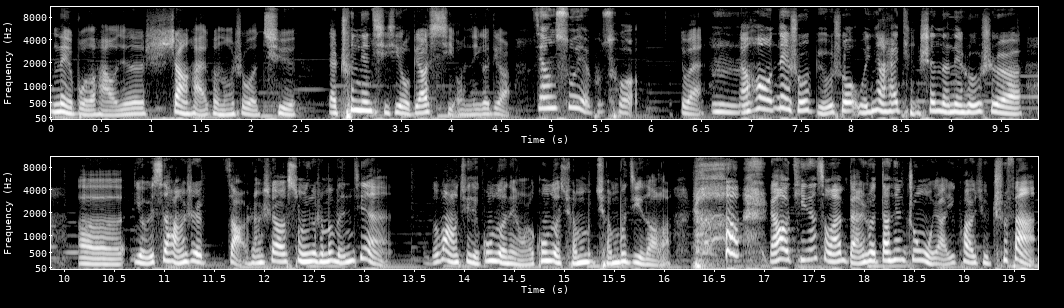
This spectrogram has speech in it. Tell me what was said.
内部的话，我觉得上海可能是我去在春天气息我比较喜欢的一个地儿。江苏也不错。对，嗯，然后那时候比如说我印象还挺深的，那时候是呃有一次好像是早上是要送一个什么文件。我都忘了具体工作内容了，工作全部全部记得了。然后，然后提前送完，本来说当天中午要一块儿去吃饭，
